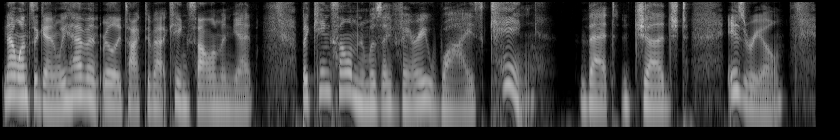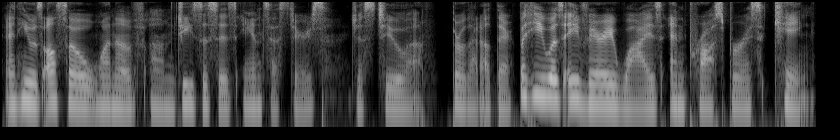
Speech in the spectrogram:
Now, once again, we haven't really talked about King Solomon yet, but King Solomon was a very wise king that judged Israel. And he was also one of um, Jesus's ancestors, just to uh, throw that out there. But he was a very wise and prosperous king.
